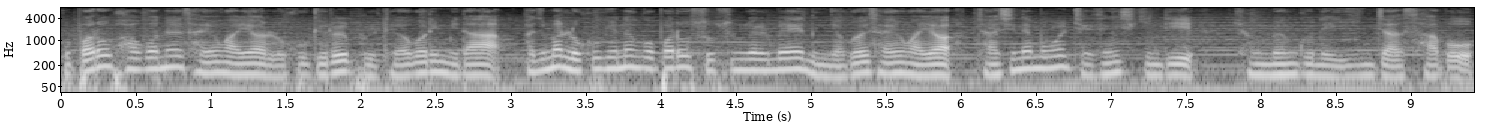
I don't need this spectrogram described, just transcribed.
곧바로 화관을 사용하여 로쿠규를 불태워버립니다. 하지만 로쿠규는 곧바로 숲숲 열매의 능력을 사용하여 자신의 몸을 재생시킨 뒤 혁명군의 2인자 사부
